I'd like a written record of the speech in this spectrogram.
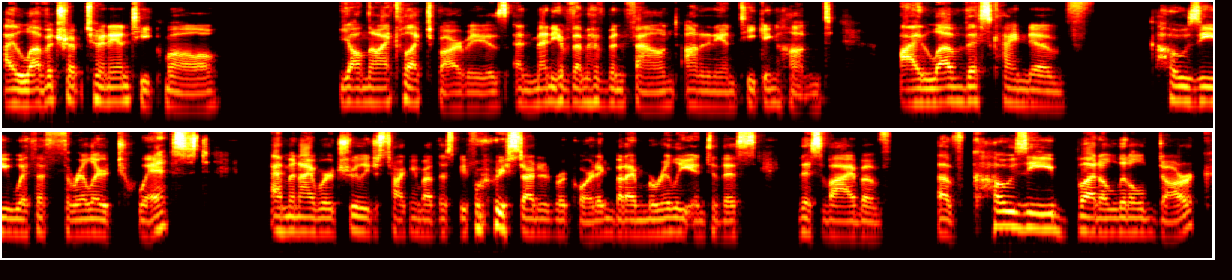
I love a trip to an antique mall. Y'all know I collect Barbies, and many of them have been found on an antiquing hunt. I love this kind of cozy with a thriller twist. Em and I were truly just talking about this before we started recording, but I'm really into this this vibe of of cozy but a little dark,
